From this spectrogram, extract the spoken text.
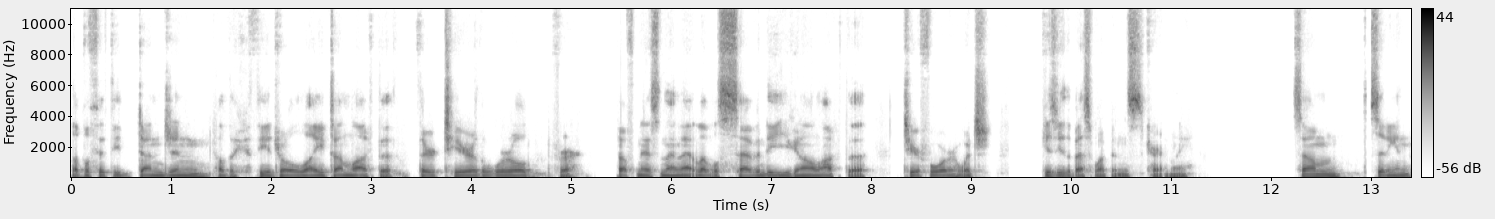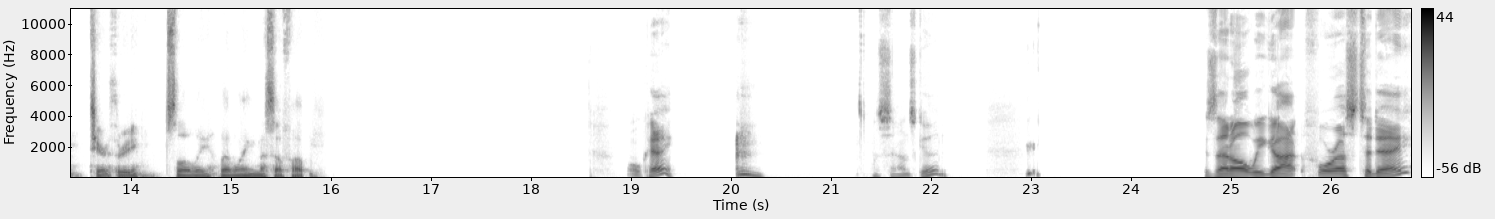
level 50 dungeon called the Cathedral Light unlock the third tier of the world for toughness. And then at level 70, you can unlock the tier 4, which gives you the best weapons currently. So I'm sitting in tier 3, slowly leveling myself up. Okay. Sounds good. Is that all we got for us today?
